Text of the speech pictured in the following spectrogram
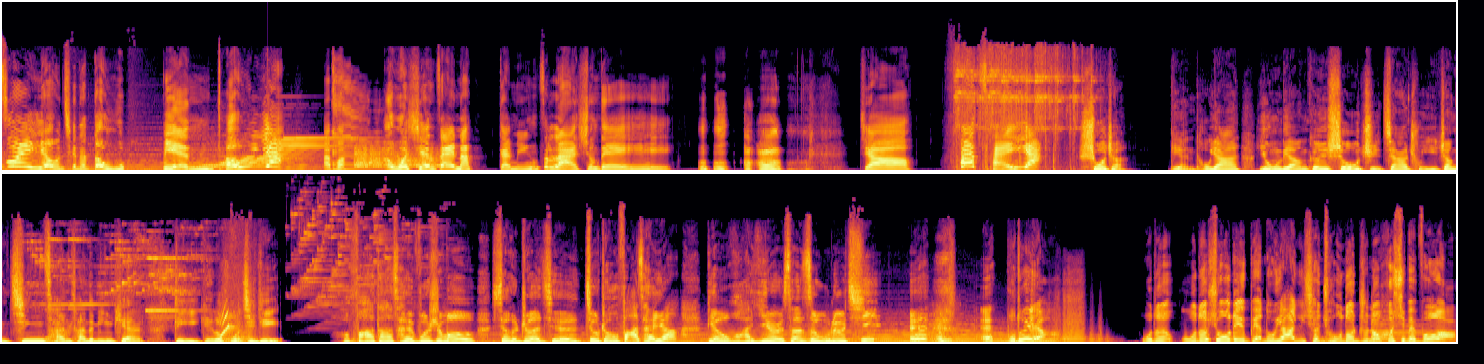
最有钱的动物扁头鸭啊！不，我现在呢改名字啦，兄弟。嗯嗯嗯嗯。叫发财鸭！说着，扁头鸭用两根手指夹出一张金灿灿的名片，递给了火鸡弟。发大财不是梦，想赚钱就找发财鸭，电话一二三四五六七。哎哎，不对呀，我的我的兄弟扁头鸭以前穷的只能喝西北风啊。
